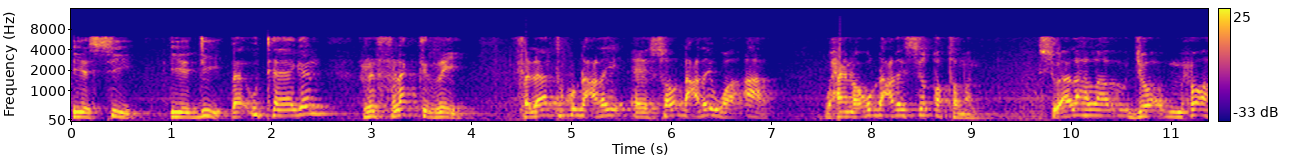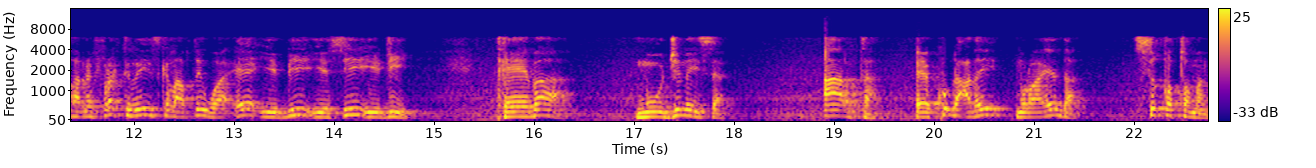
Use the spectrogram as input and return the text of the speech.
iyo c iyo d baa u taagan reflected ray falaarta ku dhacday ee soo dhacday waa r waxayna ugu dhacday si qotoman su'aalaha muxuu ahaa refracted rayska laabtay waa a iyo b iyo c iyo d. Teebaa muujinaysa aarta ee ku dhacday muraayadda si qotoman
